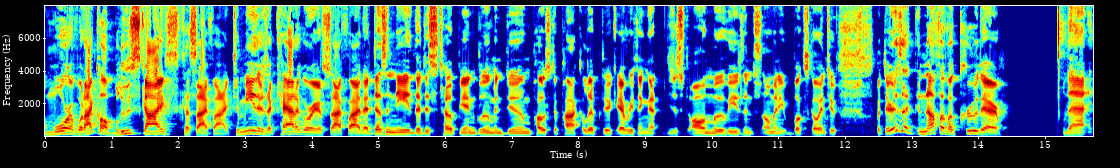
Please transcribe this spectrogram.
more of what I call blue sky sci-fi. To me, there's a category of sci-fi that doesn't need the dystopian gloom and doom, post-apocalyptic, everything that just all movies and so many books go into. But there is a, enough of a crew there that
